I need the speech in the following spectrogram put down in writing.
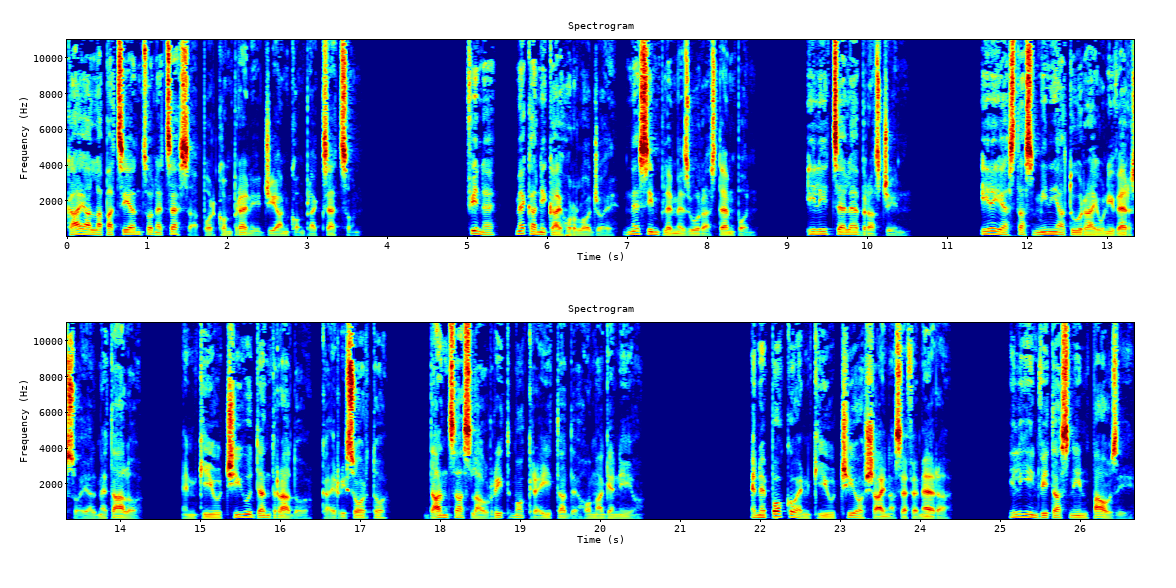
cae alla pacienzo necessa por compreni gian complexetson. Fine, mecanicae horlogioi ne simple mesuras tempon, ili celebras gin. Ili estas miniaturae universoi el metalo, en kiu ciu dentrado cae risorto danzas lau ritmo creita de homa genio. En epoco en quiu cio shainas efemera, ili invitas nin pausi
